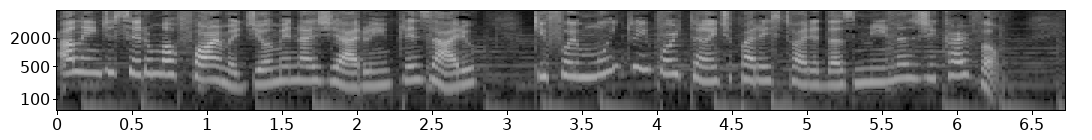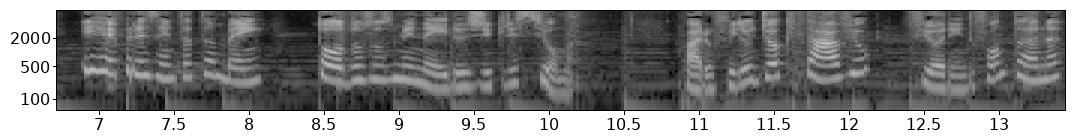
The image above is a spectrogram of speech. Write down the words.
além de ser uma forma de homenagear o empresário que foi muito importante para a história das minas de carvão e representa também todos os mineiros de Criciúma. Para o filho de Octávio, Fiorindo Fontana,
